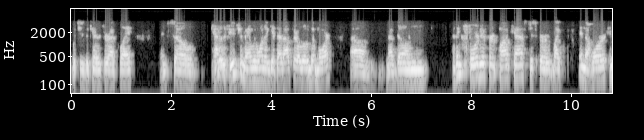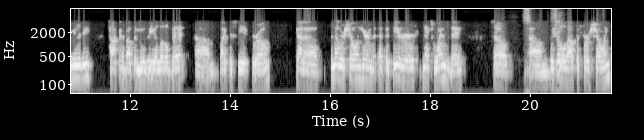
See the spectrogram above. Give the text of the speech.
which is the character I play. And so, kind of the future, man. We want to get that out there a little bit more. Um, I've done, I think, four different podcasts just for like in the horror community, talking about the movie a little bit. Um, like to see it grow. Got a another showing here in the, at the theater next Wednesday. So um, we so- sold out the first showing.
